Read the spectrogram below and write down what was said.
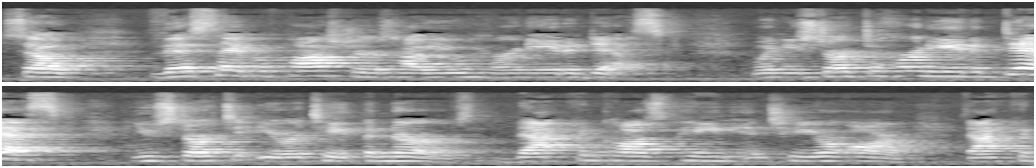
So this type of posture is how you herniate a disc. When you start to herniate a disc, you start to irritate the nerves. That can cause pain into your arm. That can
